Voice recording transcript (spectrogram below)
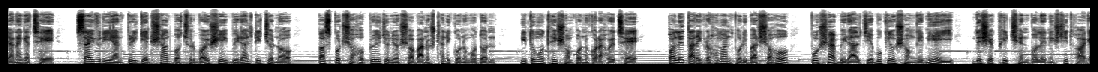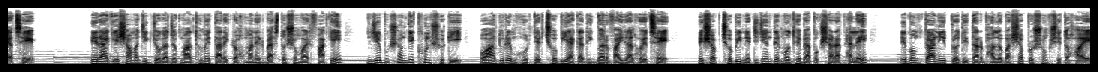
জানা গেছে, সাইবেরিয়ান ব্রিগেড সাত বছর বয়সী এই বিড়ালটির জন্য পাসপোর্ট সহ প্রয়োজনীয় সব আনুষ্ঠানিক অনুমোদন ইতোমধ্যেই সম্পন্ন করা হয়েছে। ফলে তারেক রহমান পরিবার সহ পোষা বিড়াল জেবুকেও সঙ্গে নিয়েই দেশে ফিরছেন বলে নিশ্চিত হওয়া গেছে। এর আগে সামাজিক যোগাযোগ মাধ্যমে তারেক রহমানের ব্যস্ত সময়ের ফাঁকে জেবুর সঙ্গে খুনসুটি ও আদুরে মুহূর্তের ছবি একাধিকবার ভাইরাল হয়েছে। এসব ছবি নেটিজেনদের মধ্যে ব্যাপক সাড়া ফেলে এবং প্রাণীর প্রতি তার ভালোবাসা প্রশংসিত হয়।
